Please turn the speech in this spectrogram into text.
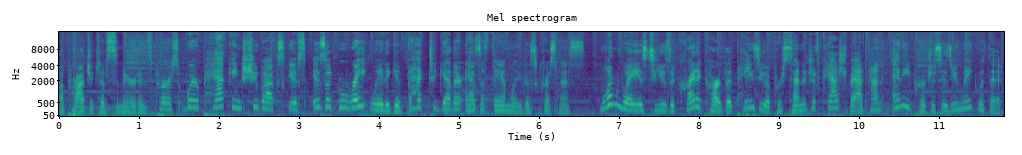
a project of Samaritan's Purse where packing shoebox gifts is a great way to give back together as a family this Christmas. One way is to use a credit card that pays you a percentage of cash back on any purchases you make with it.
